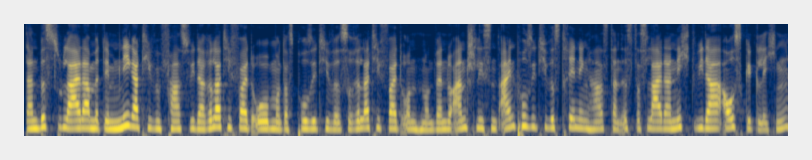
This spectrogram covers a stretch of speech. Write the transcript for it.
dann bist du leider mit dem negativen Fass wieder relativ weit oben und das Positive ist relativ weit unten. Und wenn du anschließend ein positives Training hast, dann ist das leider nicht wieder ausgeglichen,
